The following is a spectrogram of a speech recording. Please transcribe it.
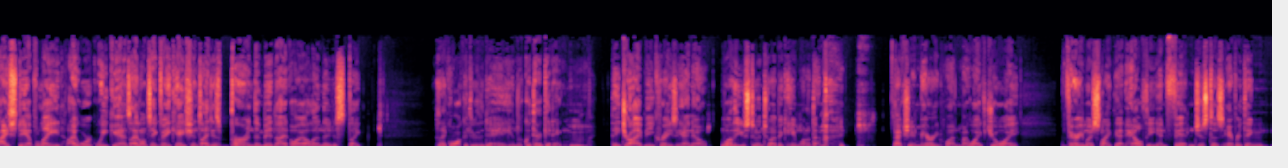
I stay up late, I work weekends, I don't take vacations, I just burn the midnight oil. And they're just like, it's like walking through the day and look what they're getting. Hmm. They drive me crazy. I know. Well, they used to until I became one of them. Actually, I married one. My wife, Joy, very much like that, healthy and fit, and just does everything.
